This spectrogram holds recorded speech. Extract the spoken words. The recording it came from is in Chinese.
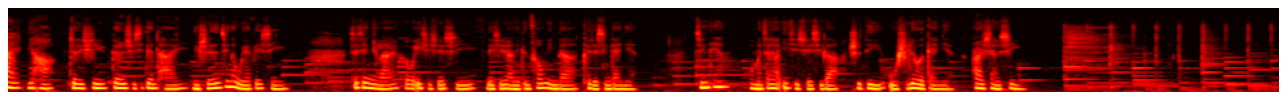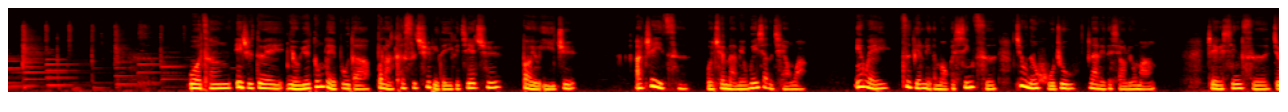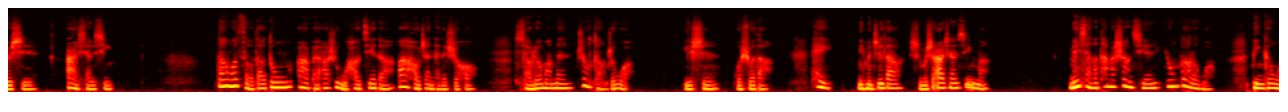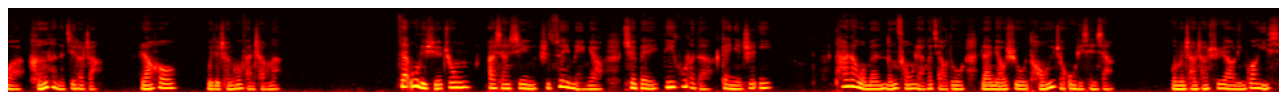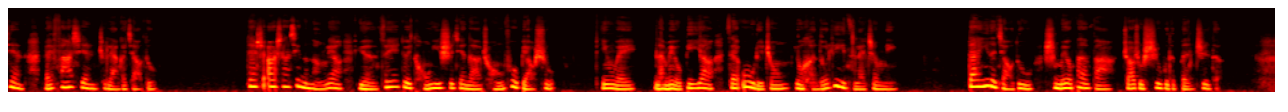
嗨，你好，这里是个人学习电台女神经的午夜飞行。谢谢你来和我一起学习那些让你更聪明的科学新概念。今天我们将要一起学习的是第五十六个概念——二象性。我曾一直对纽约东北部的布朗克斯区里的一个街区抱有疑惧，而这一次。我却满面微笑的前往，因为字典里的某个新词就能唬住那里的小流氓。这个新词就是二象性。当我走到东二百二十五号街的二号站台的时候，小流氓们正等着我。于是我说道：“嘿，你们知道什么是二象性吗？”没想到他们上前拥抱了我，并跟我狠狠的击了掌。然后我就成功返程了。在物理学中，二象性是最美妙却被低估了的概念之一。它让我们能从两个角度来描述同一种物理现象。我们常常需要灵光一现来发现这两个角度。但是二象性的能量远非对同一事件的重复表述，因为。那没有必要在物理中用很多例子来证明。单一的角度是没有办法抓住事物的本质的，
